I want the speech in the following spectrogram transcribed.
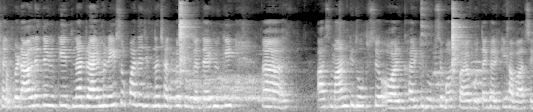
छत पर डाल देते हैं क्योंकि इतना ड्रायर में नहीं सूख पाते जितना छत पर सूख जाता है, क्योंकि आसमान की धूप से और घर की धूप से बहुत फ़र्क होता है घर की हवा से।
